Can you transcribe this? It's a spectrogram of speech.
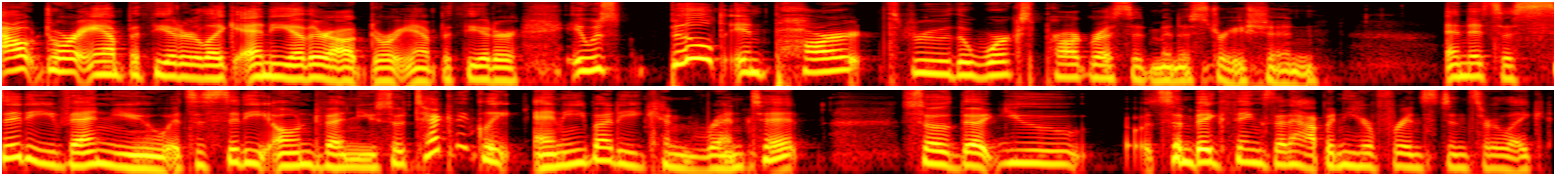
outdoor amphitheater like any other outdoor amphitheater. It was built in part through the Works Progress Administration and it's a city venue. It's a city owned venue. So technically anybody can rent it so that you some big things that happen here for instance are like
